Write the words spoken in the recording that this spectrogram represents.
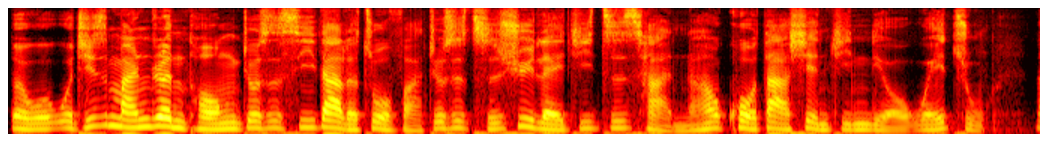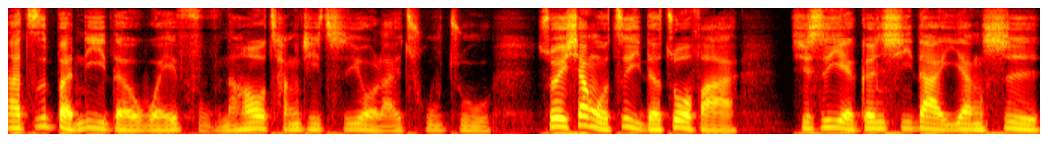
对我，我其实蛮认同，就是 C 大的做法，就是持续累积资产，然后扩大现金流为主，那资本利得为辅，然后长期持有来出租。所以，像我自己的做法，其实也跟 C 大一样，是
